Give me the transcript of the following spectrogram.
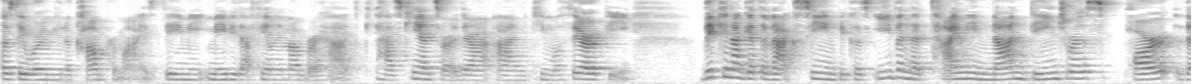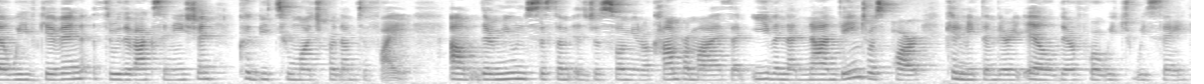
because they were immunocompromised. They may, maybe that family member had has cancer, they're on chemotherapy. They cannot get the vaccine because even the tiny non-dangerous part that we've given through the vaccination could be too much for them to fight. Um, their immune system is just so immunocompromised that even that non-dangerous part can make them very ill. Therefore, we, we say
